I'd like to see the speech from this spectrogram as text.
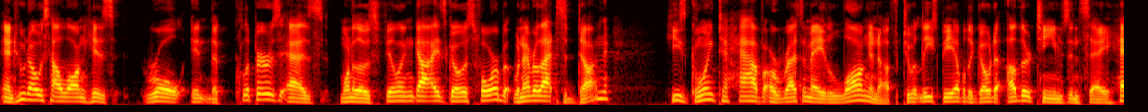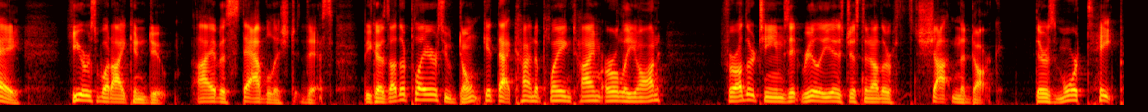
And who knows how long his role in the Clippers as one of those filling guys goes for, but whenever that's done, he's going to have a resume long enough to at least be able to go to other teams and say, hey, here's what I can do. I have established this. Because other players who don't get that kind of playing time early on, for other teams, it really is just another shot in the dark. There's more tape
